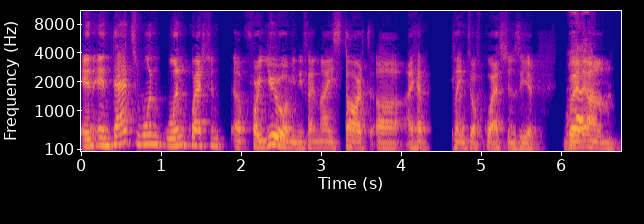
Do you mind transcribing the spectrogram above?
and and that's one one question uh, for you. I mean, if I might start, uh, I have plenty of questions here, but um,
